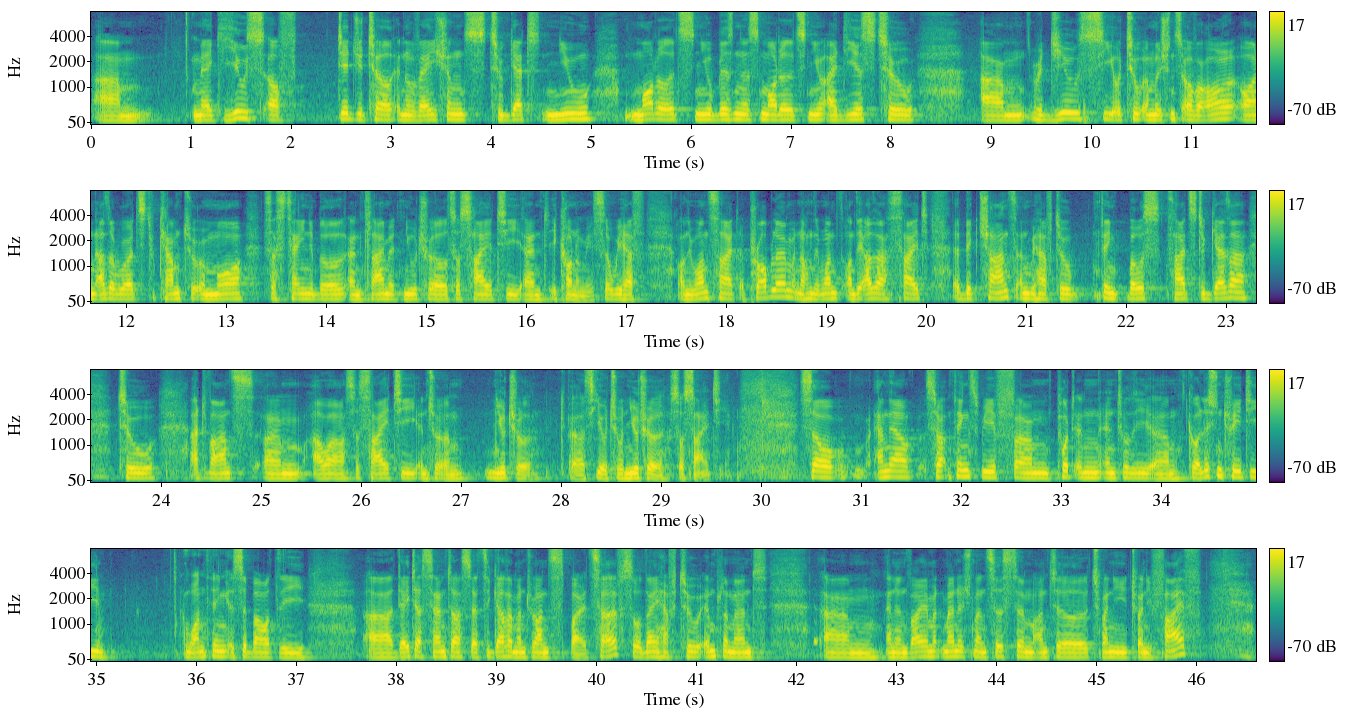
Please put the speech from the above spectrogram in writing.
um, make use of digital innovations to get new models, new business models, new ideas to um, reduce CO2 emissions overall, or in other words, to come to a more sustainable and climate neutral society and economy. So we have on the one side a problem and on the, one, on the other side a big chance and we have to think both sides together to advance um, our society into a neutral, uh, CO2 neutral society. So, and there are certain things we've um, put in, into the um, coalition treaty. One thing is about the uh, data centers that the government runs by itself. So they have to implement um, an environment management system until 2025.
